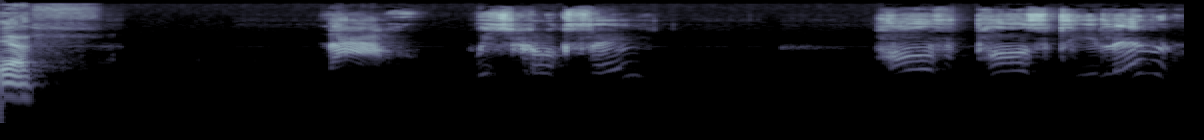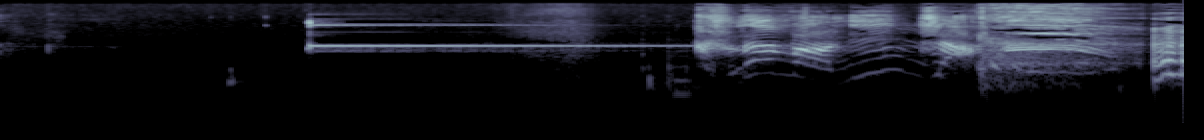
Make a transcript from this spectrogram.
Yes. Now, which clock say? Half past eleven. Clever ninja!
